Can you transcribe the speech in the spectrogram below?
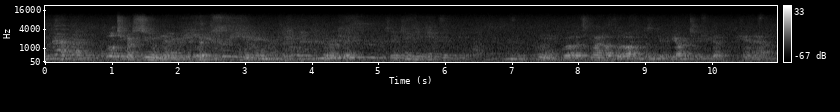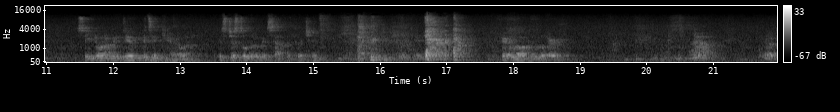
A little too much zoom there. Okay. Zoom, zoom. Hmm, Well, it's not helpful at all. It doesn't give me the opportunity to pan out. So you know what I'm going to do? It's in Kerala. It's just a little bit south of Cochin. Okay. Farewell, Google Earth. Now, okay,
